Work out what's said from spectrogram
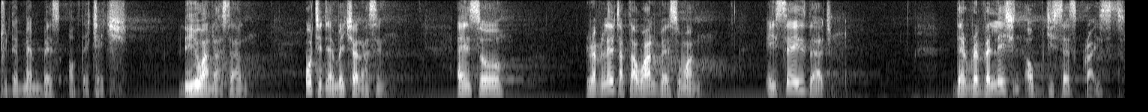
to the members of the church. Do you understand? What did mention as And so, Revelation chapter 1, verse 1, it says that the revelation of Jesus Christ,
